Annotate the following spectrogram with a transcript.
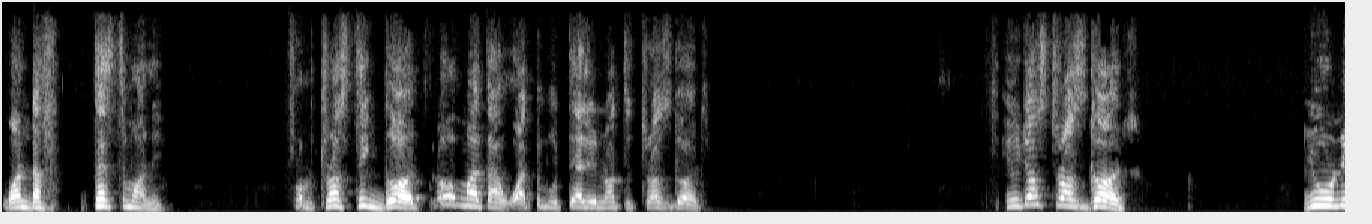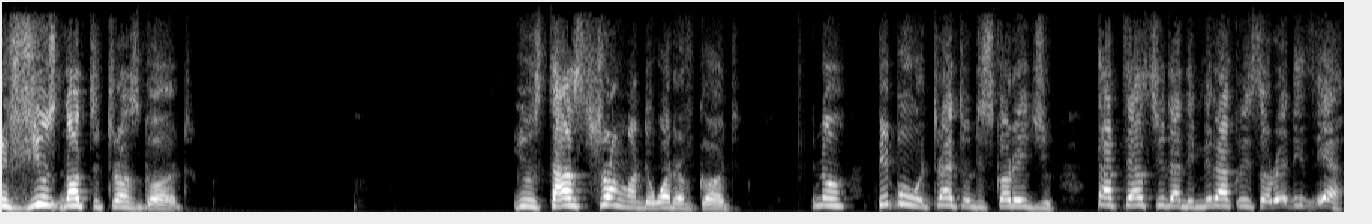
wonderful testimony from trusting God, no matter what people tell you not to trust God. You just trust God. You refuse not to trust God. You stand strong on the word of God. You know, people will try to discourage you. That tells you that the miracle is already there.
